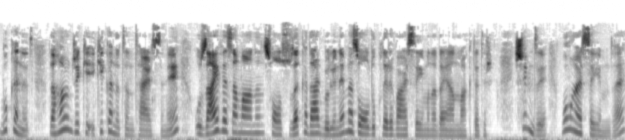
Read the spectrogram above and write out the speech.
Bu kanıt daha önceki iki kanıtın tersine uzay ve zamanın sonsuza kadar bölünemez oldukları varsayımına dayanmaktadır. Şimdi bu varsayımda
